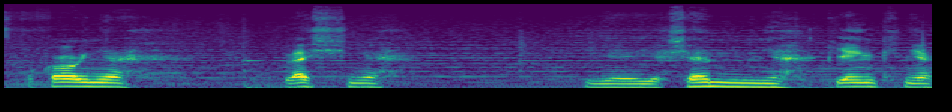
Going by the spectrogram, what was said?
spokojnie, leśnie, je- jesiennie, pięknie,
